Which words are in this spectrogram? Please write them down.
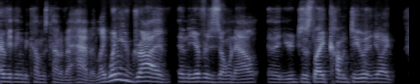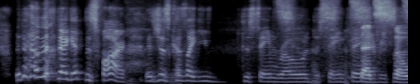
everything becomes kind of a habit. Like when you drive and you ever zone out and then you're just like come to and you're like, where the hell did I get this far? It's just Yeah. because like you the same road, the same that's- thing. that's every- so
